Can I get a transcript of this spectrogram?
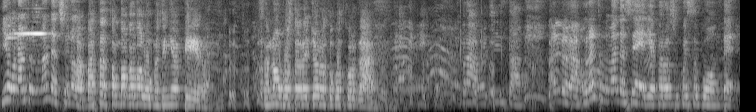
Io ho un'altra domanda ce l'ho. Abbassate un poco volume, signor Piero, se no questa regione si può scordare. Ecco, bravo, ci sta. Allora, un'altra domanda seria però su questo ponte.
